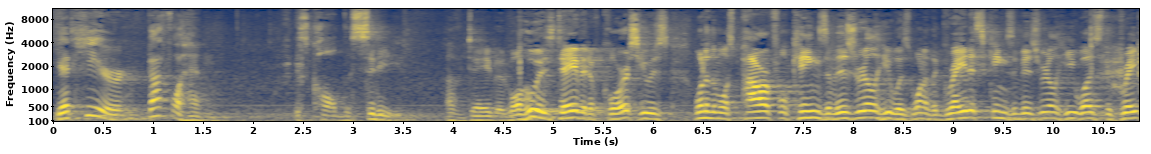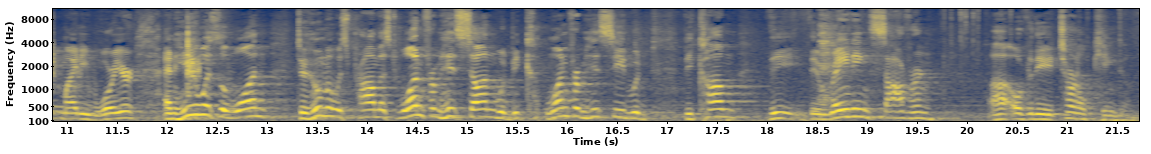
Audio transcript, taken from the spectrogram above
Yet here, Bethlehem is called the city of David. Well, who is David, of course? He was one of the most powerful kings of Israel. He was one of the greatest kings of Israel. He was the great mighty warrior. And he was the one to whom it was promised one from his son would be one from his seed would become the, the reigning sovereign uh, over the eternal kingdom.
